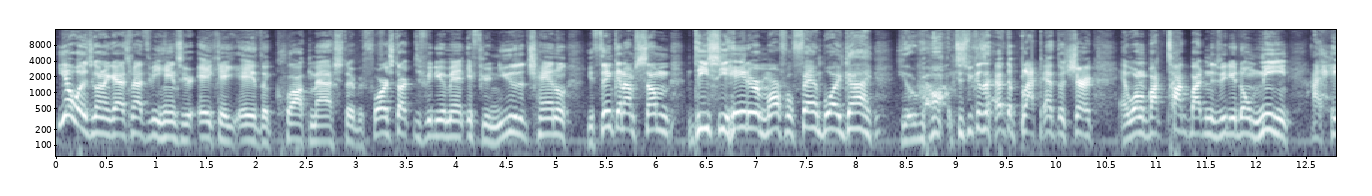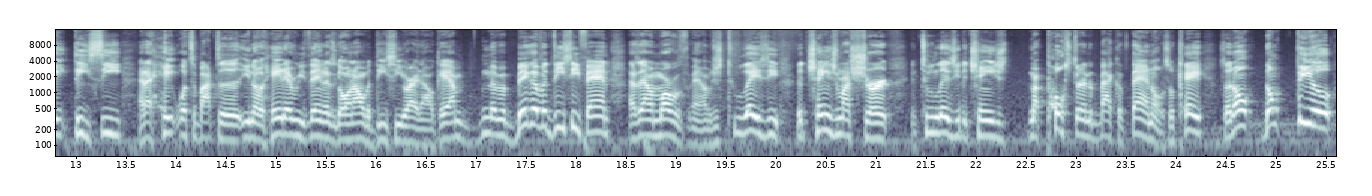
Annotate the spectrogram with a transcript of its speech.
Yo, what is going on guys, Matthew V. Haynes here, aka The Clock Master. Before I start this video, man, if you're new to the channel, you're thinking I'm some DC hater, Marvel fanboy guy, you're wrong. Just because I have the Black Panther shirt and what I'm about to talk about in this video don't mean I hate DC and I hate what's about to, you know, hate everything that's going on with DC right now, okay? I'm never big of a DC fan as I am a Marvel fan. I'm just too lazy to change my shirt and too lazy to change my poster in the back of Thanos, okay? So don't don't feel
